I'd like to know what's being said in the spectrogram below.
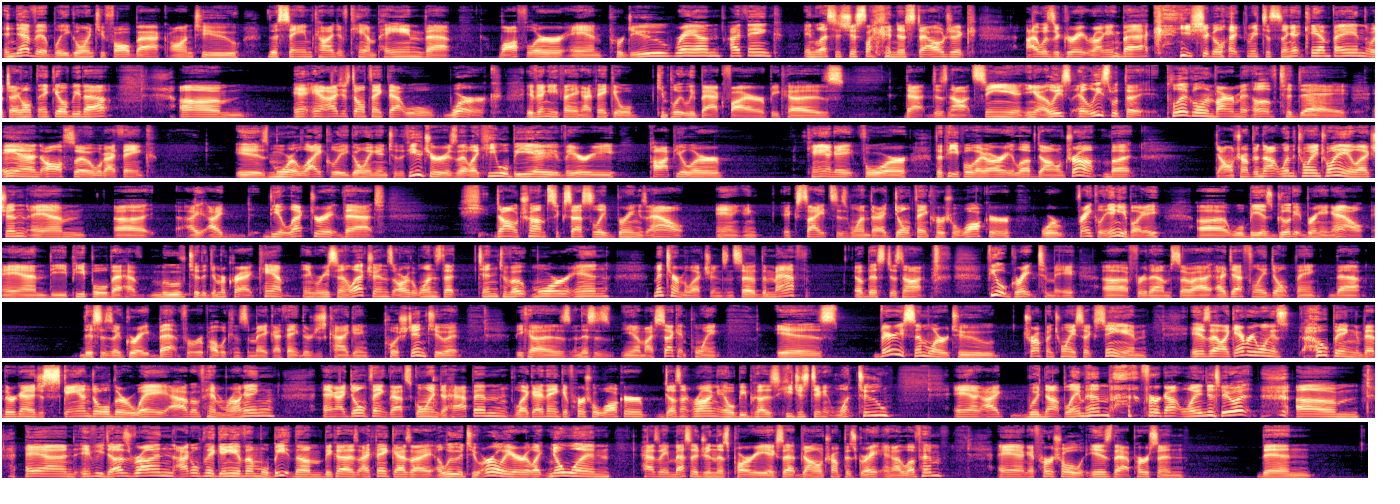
inevitably going to fall back onto the same kind of campaign that Loeffler and Perdue ran, I think, unless it's just like a nostalgic, I was a great running back, you should elect me to Senate campaign, which I don't think it'll be that. Um, and, and I just don't think that will work. If anything, I think it will completely backfire because that does not seem, you know, at least at least with the political environment of today, and also what I think is more likely going into the future is that like he will be a very popular candidate for the people that already love Donald Trump, but Donald Trump did not win the 2020 election, and uh, I, I, the electorate that he, Donald Trump successfully brings out and, and, excites is one that I don't think Herschel Walker or frankly anybody uh, will be as good at bringing out. And the people that have moved to the Democratic camp in recent elections are the ones that tend to vote more in midterm elections. And so the math of this does not feel great to me uh, for them. So I, I definitely don't think that this is a great bet for Republicans to make. I think they're just kind of getting pushed into it because, and this is you know my second point, is very similar to Trump in 2016 is that like everyone is hoping that they're going to just scandal their way out of him running. And I don't think that's going to happen. Like, I think if Herschel Walker doesn't run, it will be because he just didn't want to. And I would not blame him for not wanting to do it. Um, and if he does run, I don't think any of them will beat them because I think, as I alluded to earlier, like, no one has a message in this party except Donald Trump is great and I love him. And if Herschel is that person, then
